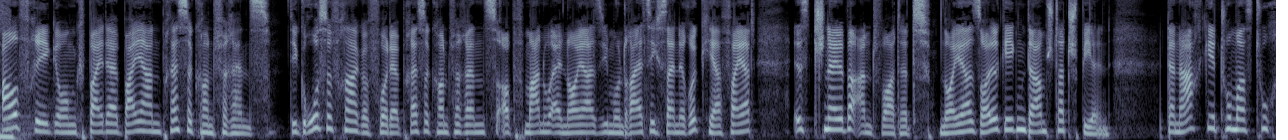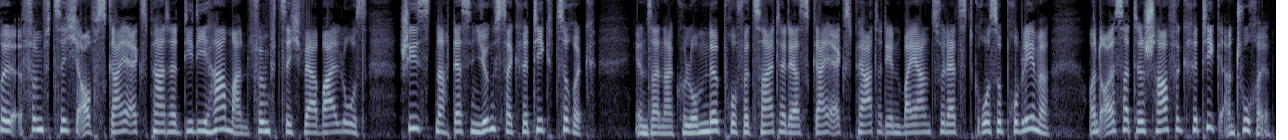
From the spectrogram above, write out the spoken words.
Aufregung bei der Bayern-Pressekonferenz. Die große Frage vor der Pressekonferenz, ob Manuel Neuer 37 seine Rückkehr feiert, ist schnell beantwortet. Neuer soll gegen Darmstadt spielen. Danach geht Thomas Tuchel 50 auf Sky-Experte Didi Hamann 50 verbal los, schießt nach dessen jüngster Kritik zurück. In seiner Kolumne prophezeite der Sky-Experte den Bayern zuletzt große Probleme und äußerte scharfe Kritik an Tuchel.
